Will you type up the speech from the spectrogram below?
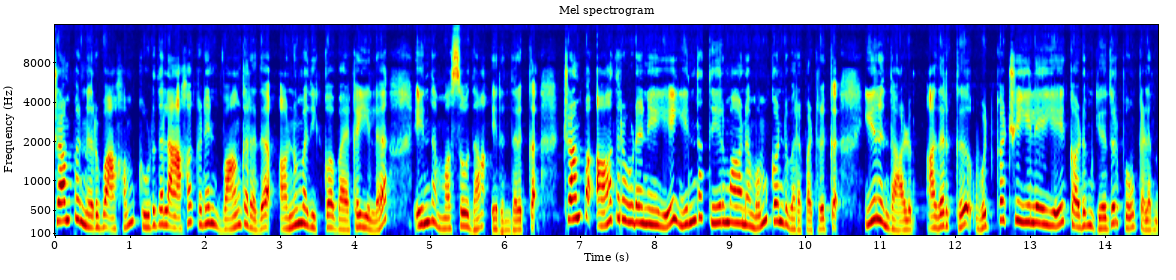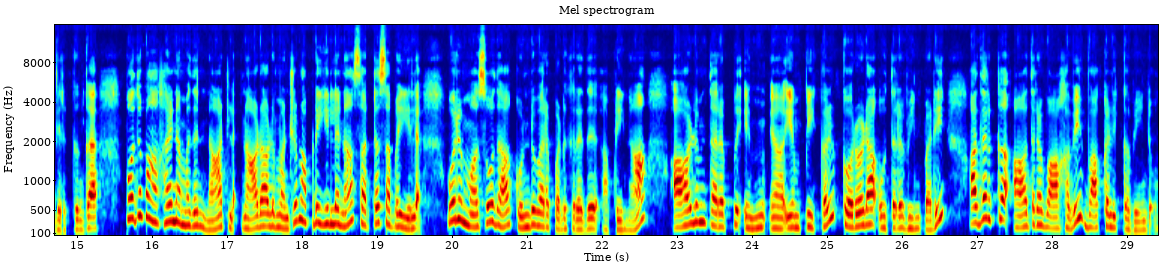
ட்ரம்ப் நிர்வாகம் கூடுதலாக கடன் வாங்கிறத அனுமதிக்க வகையில் இந்த மசோதா இருந்திருக்கு. ட்ரம்ப் ஆதரவு உடனேயே இந்த தீர்மானமும் கொண்டு வரப்பட்டிருக்கு. இருந்தாலும் அதற்கு உட்கட்சியிலேயே கடும் எதிர்ப்பும் கிளம்பியிருக்குங்க. பொதுவாக நமது நாட்டில் நாடாளுமன்றம் அப்படி இல்லைன்னா சட்டசபையில் ஒரு மசோதா கொண்டு வரப்படுகிறது அப்படின்னா ஆளும் தரப்பு எம் எம்பிக்கள் கொரோடா உத்தரவின்படி அதற்கு ஆதரவாகவே வாக்களிக்க வேண்டும்.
